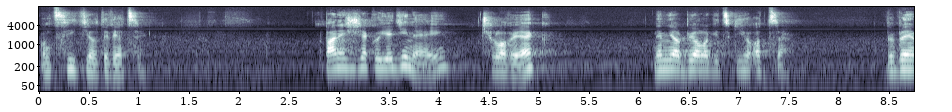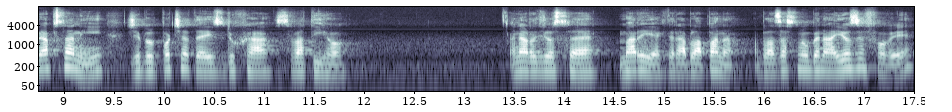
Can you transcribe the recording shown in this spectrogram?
On cítil ty věci. Pán Ježíš jako jediný člověk neměl biologického otce. V Biblii je napsaný, že byl počatý z ducha svatého. A narodil se Marie, která byla pana a byla zasnoubená Josefovi.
